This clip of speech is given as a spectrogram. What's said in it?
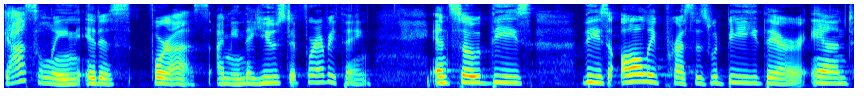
gasoline, it is for us. I mean, they used it for everything. And so these, these olive presses would be there, and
